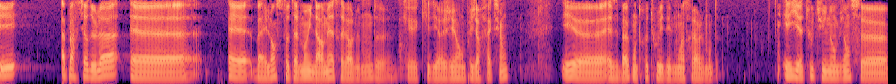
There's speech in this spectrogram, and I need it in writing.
Et à partir de là, euh, elle, bah, elle lance totalement une armée à travers le monde euh, qui, qui est dirigée en plusieurs factions et euh, elle se bat contre tous les démons à travers le monde. Et il y a toute une ambiance euh,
